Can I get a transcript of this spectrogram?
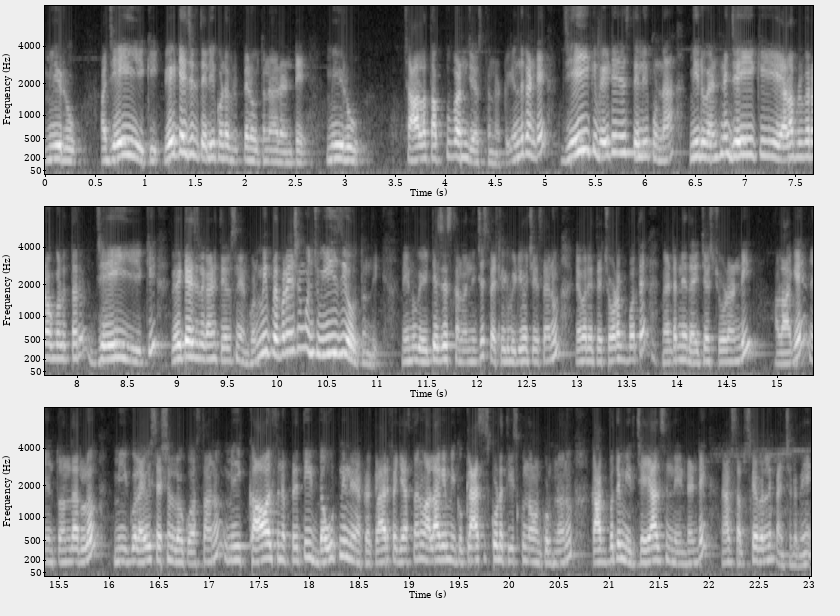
మీరు ఆ జేఈకి వెయిటేజీలు తెలియకుండా ప్రిపేర్ అవుతున్నారంటే మీరు చాలా తప్పు పని చేస్తున్నట్టు. ఎందుకంటే జేఈకి వెయిటేజెస్ తెలియకుండా మీరు వెంటనే జేఈకి ఎలా ప్రిపేర్ అవ్వగలుగుతారు? జేఈకి వెయిటేజ్లు కానీ తెలిసి అనుకోండి. మీ ప్రిపరేషన్ కొంచెం ఈజీ అవుతుంది. నేను వెయిటేజెస్ సంబంధించి స్పెషల్ వీడియో చేశాను. ఎవరైతే చూడకపోతే వెంటనే దయచేసి చూడండి. అలాగే నేను తొందరలో మీకు లైవ్ సెషన్లోకి వస్తాను. మీకు కావాల్సిన ప్రతి డౌట్ని నేను అక్కడ క్లారిఫై చేస్తాను. అలాగే మీకు క్లాసెస్ కూడా తీసుకుందాం అనుకుంటున్నాను. కాకపోతే మీరు చేయాల్సింది ఏంటంటే నాకు సబ్స్క్రైబర్ని పెంచడమే.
